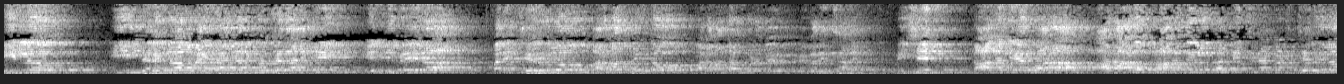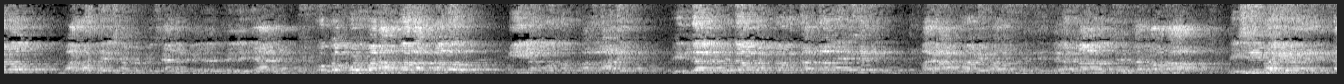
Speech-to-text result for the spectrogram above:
నీళ్ళు ఈ తెలంగాణ రైతాంగానికి వచ్చేదానికి ఎన్ని వేల మరి చెరువులు మరమ్మతులతో మనమందరం కూడా వివరించాలి. మిషన్ కాకతీయ ద్వారా ఆనాడు కాకతీయులు కట్టించినటువంటి చెరువులను మరమ్మతు చేసినటువంటి విషయాన్ని తెలియజేయాలి. ఒకప్పుడు మన అమ్మలు అక్కలు నీళ్ళ కోసం కల్లాడి బిందెలు బిందెలు పట్టుకొని కల్లాలు చేసేది మరి అటువంటి పరిస్థితి తెలంగాణ వచ్చిన తర్వాత మిషన్ భగీరథ కింద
